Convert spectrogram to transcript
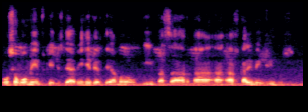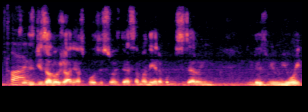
ou se é um momento que eles devem reverter a mão e passar a, a, a ficarem vendidos. Claro. Se eles desalojarem as posições dessa maneira, como fizeram em, em 2008,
